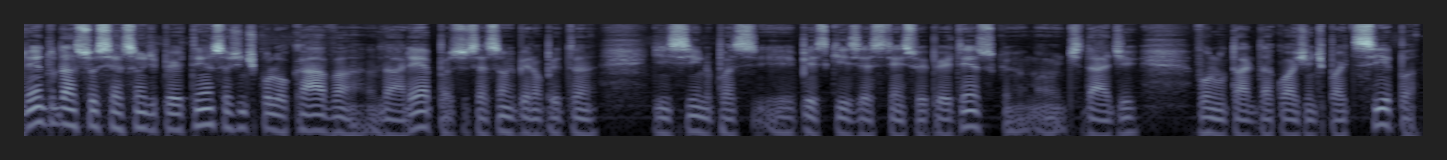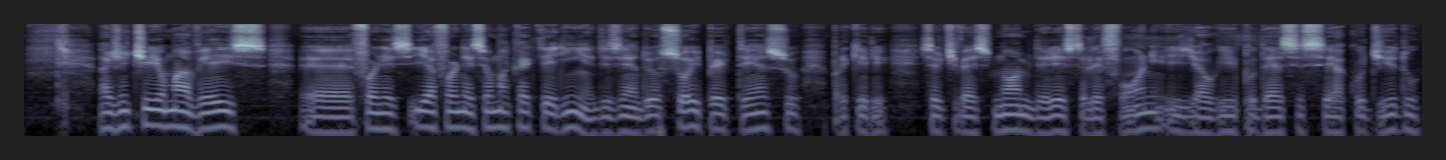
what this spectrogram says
Dentro da Associação de Hipertenso, a gente colocava, da AREPA, Associação Ribeirão Pretana de Ensino, Pesquisa e Assistência ao Hipertenso, que é uma entidade voluntária da qual a gente participa, a gente uma vez é, fornece, ia fornecer uma carteirinha dizendo eu sou hipertenso, para que ele, se ele tivesse nome, endereço, telefone e alguém pudesse ser acudido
